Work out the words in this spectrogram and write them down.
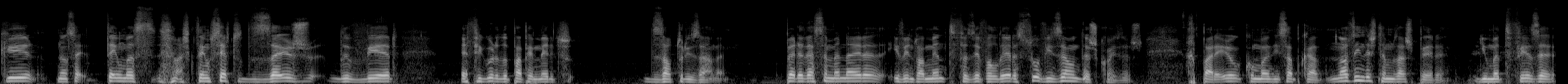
que, não sei, tem uma, acho que tem um certo desejo de ver a figura do Papa Emérito desautorizada. Para dessa maneira, eventualmente, fazer valer a sua visão das coisas. Repare, eu, como eu disse há bocado, nós ainda estamos à espera de uma defesa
